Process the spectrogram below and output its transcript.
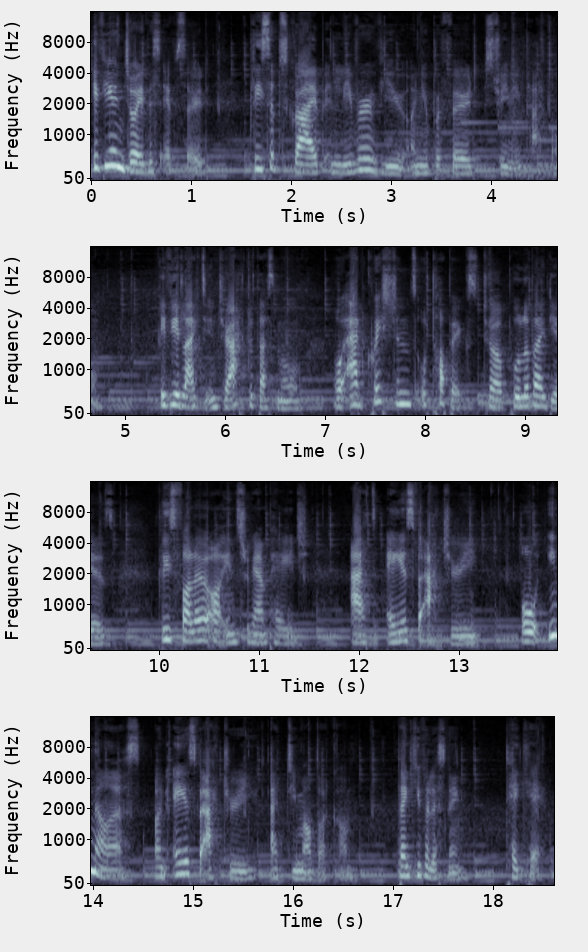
If you enjoyed this episode, please subscribe and leave a review on your preferred streaming platform. If you'd like to interact with us more or add questions or topics to our pool of ideas, please follow our Instagram page at AS for Actuary or email us on asforactuary at gmail.com. Thank you for listening. Take care.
